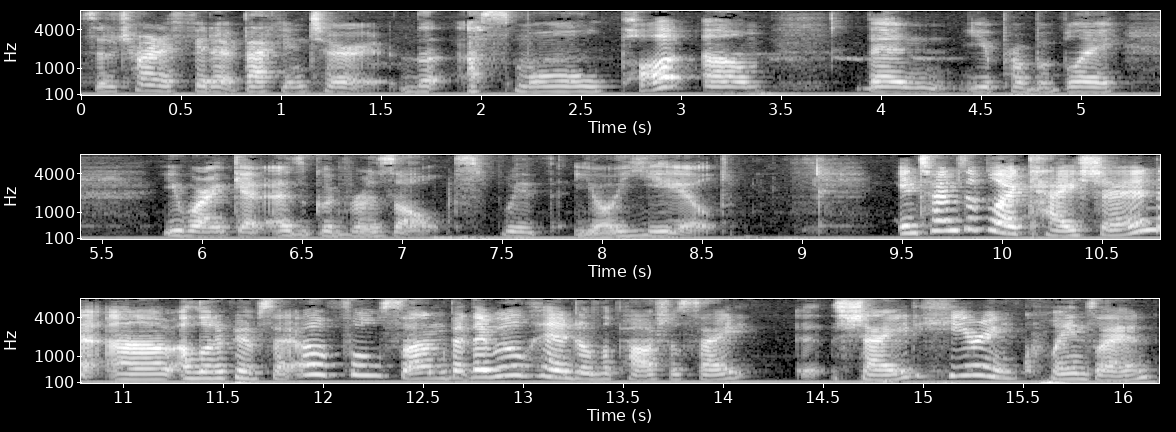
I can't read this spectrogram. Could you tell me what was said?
sort of trying to fit it back into the, a small pot, um, then you probably you won't get as good results with your yield. In terms of location, um, a lot of people say, oh, full sun, but they will handle the partial. Shade here in Queensland,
